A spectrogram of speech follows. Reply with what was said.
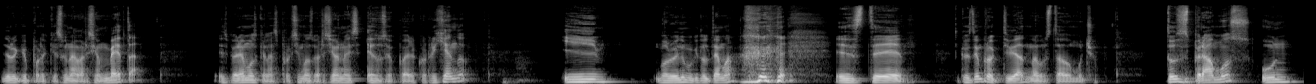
Yo creo que porque es una versión beta. Esperemos que en las próximas versiones eso se pueda ir corrigiendo. Y volviendo un poquito al tema, este, cuestión productividad me ha gustado mucho. Todos esperamos un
